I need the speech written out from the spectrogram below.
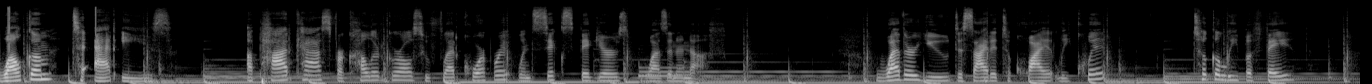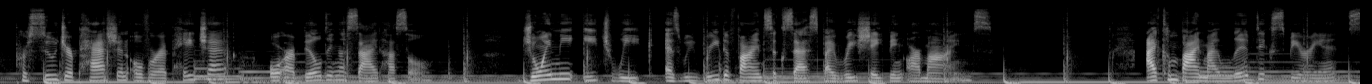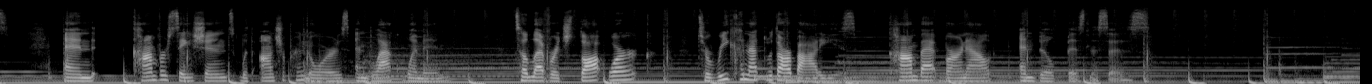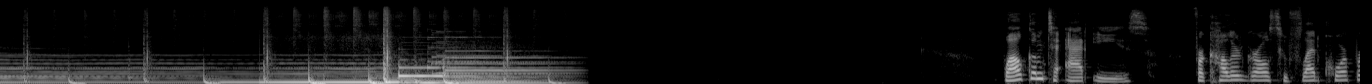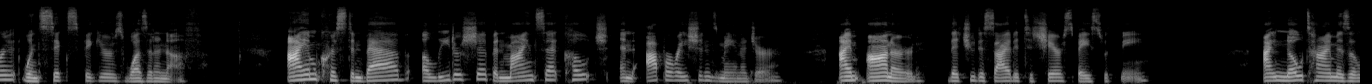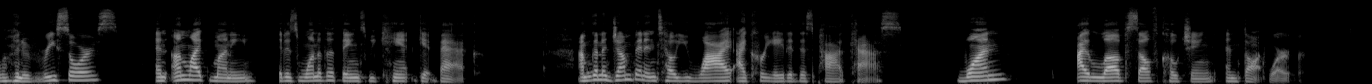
Welcome to At Ease, a podcast for colored girls who fled corporate when six figures wasn't enough. Whether you decided to quietly quit, took a leap of faith, pursued your passion over a paycheck, or are building a side hustle, join me each week as we redefine success by reshaping our minds. I combine my lived experience and conversations with entrepreneurs and Black women to leverage thought work, to reconnect with our bodies, combat burnout, and build businesses. Welcome to At Ease for colored girls who fled corporate when six figures wasn't enough. I am Kristen Babb, a leadership and mindset coach and operations manager. I'm honored that you decided to share space with me. I know time is a limited resource, and unlike money, it is one of the things we can't get back. I'm going to jump in and tell you why I created this podcast. One, I love self coaching and thought work.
